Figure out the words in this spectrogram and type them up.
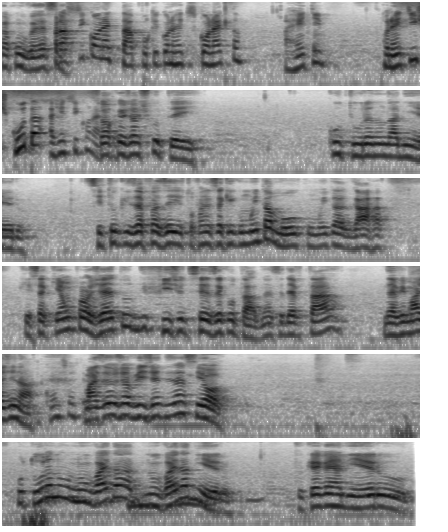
Para conversa. Pra se conectar, porque quando a gente se conecta, a gente. Quando a gente escuta, a gente se conecta. Só que eu já escutei. Cultura não dá dinheiro. Se tu quiser fazer, eu tô fazendo isso aqui com muito amor, com muita garra, que isso aqui é um projeto difícil de ser executado, né? Você deve estar, deve imaginar. Com certeza. Mas eu já vi gente dizendo assim, ó, cultura não, não vai dar, não vai dar dinheiro. Tu quer ganhar dinheiro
